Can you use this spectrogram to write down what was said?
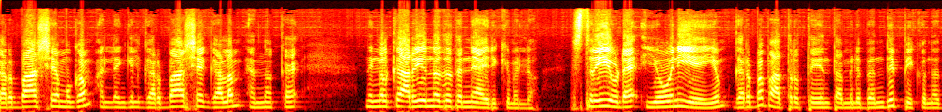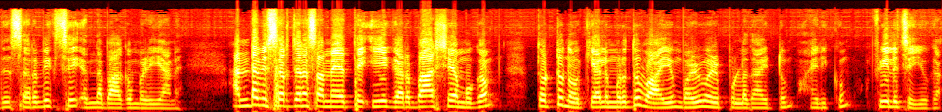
ഗർഭാശയമുഖം അല്ലെങ്കിൽ ഗർഭാശയഗളം എന്നൊക്കെ നിങ്ങൾക്ക് അറിയുന്നത് തന്നെ ആയിരിക്കുമല്ലോ. സ്ത്രീയുടെ യോനിയെയും ഗർഭപാത്രത്തെയും തമ്മിൽ ബന്ധിപ്പിക്കുന്നത് സെർവിക്സ് എന്ന ഭാഗം വഴിയാണ്. അണ്ടവിസർജന സമയത്ത് ഈ ഗർഭാശയ മുഖം തൊട്ടു നോക്കിയാൽ മൃദുവായും വഴുവഴുപ്പുള്ളതായിട്ടും ആയിരിക്കും ഫീൽ ചെയ്യുക.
